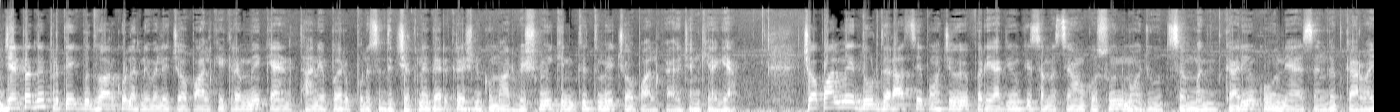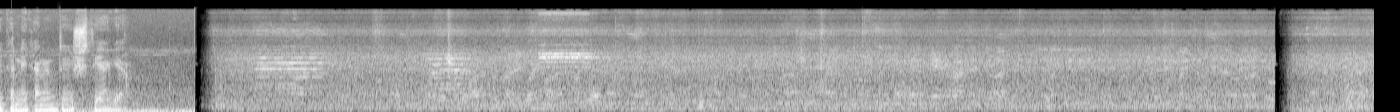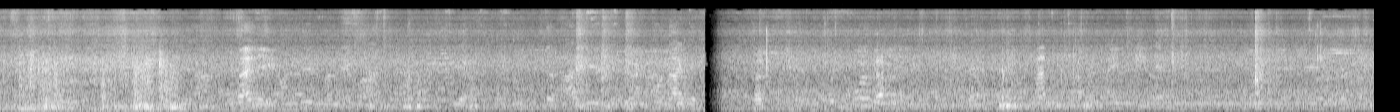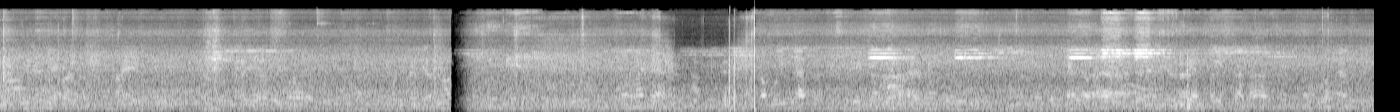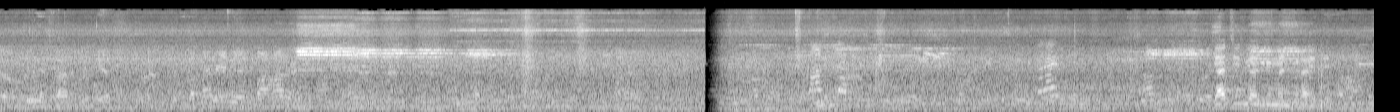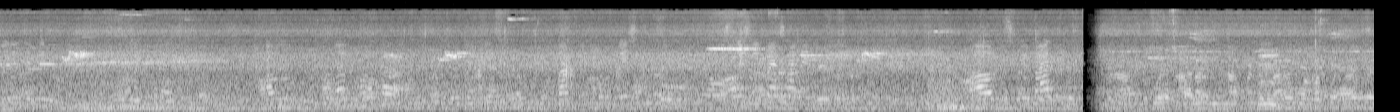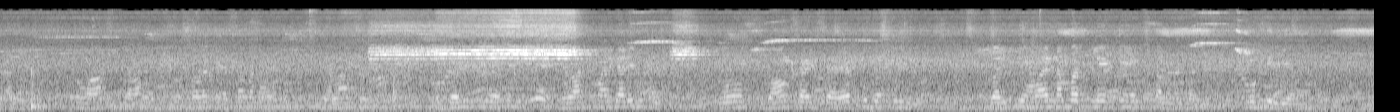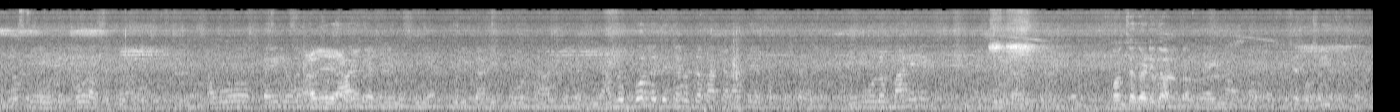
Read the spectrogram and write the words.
जनपद में प्रत्येक बुधवार को लगने वाले चौपाल के क्रम में कैंट थाने पर पुलिस अधीक्षक नगर कृष्ण कुमार विष्णुई के नेतृत्व में चौपाल का आयोजन किया गया। चौपाल में दूर दराज से पहुँचे हुए फरियादियों की समस्याओं को सुन मौजूद संबंधित कार्यों को न्याय संगत कार्रवाई करने का निर्देश दिया गया। बाहर है क्या चीज़ का एग्रीमेंट कराए थे और उसके बाद वहाँ पे आए हुए थे तो वहाँ से जा रहे थे तो सड़क ऐसा ढलान तो गली से ऐसे निकले ढलान से हमारी गाड़ी रुकी। वो रॉन्ग साइड से आया खूब स्पीड में बल्कि हमारे नंबर प्लेट के उसका लगा गाड़ी वो गिर गया पे यहीं पर थोड़ा सा गिरा अब वो कई लोग को बुला के अपनी मशीन पूरी गाड़ी फोड़ ताड़ के रख हम लोग बोल रहे थे चलो दबा कराते हैं सब कुछ करो। लेकिन वो लोग माने नहीं पूरी गाड़ी कौन सा गाड़ी था आपका? है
